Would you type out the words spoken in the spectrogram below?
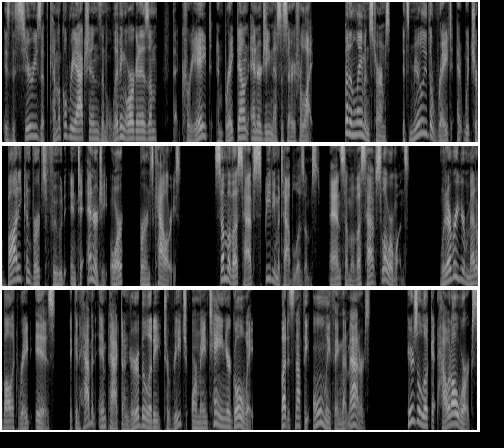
is the series of chemical reactions in a living organism that create and break down energy necessary for life. But in layman's terms, it's merely the rate at which your body converts food into energy or burns calories. Some of us have speedy metabolisms, and some of us have slower ones. Whatever your metabolic rate is, it can have an impact on your ability to reach or maintain your goal weight, but it's not the only thing that matters. Here's a look at how it all works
